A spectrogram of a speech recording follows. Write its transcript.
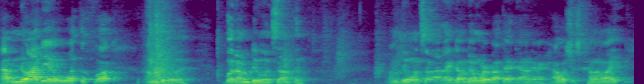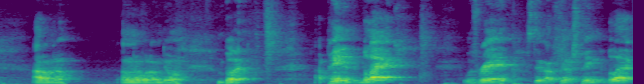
I have no idea what the fuck I'm doing, but I'm doing something. I'm doing so like don't don't worry about that down there. I was just kind of like I don't know, I don't know what I'm doing, but I painted the black. It was red. Still got to finish painting the black,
